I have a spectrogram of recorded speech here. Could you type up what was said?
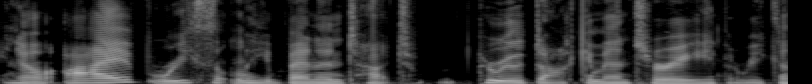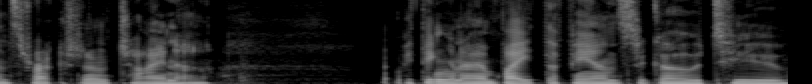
You know, I've recently been in touch through the documentary, The Reconstruction of Chyna, everything, and I invite the fans to go to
